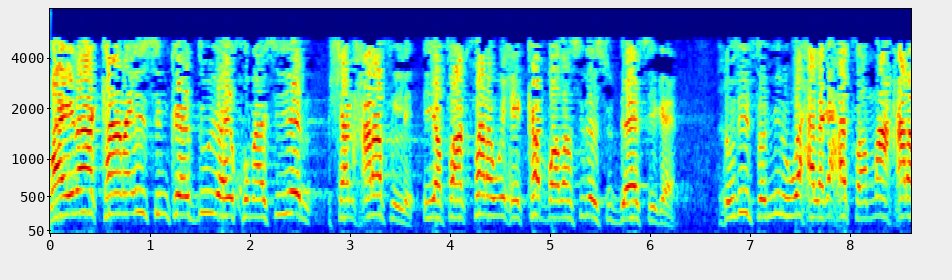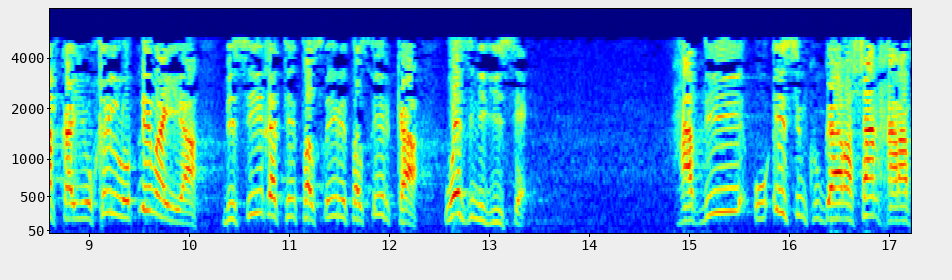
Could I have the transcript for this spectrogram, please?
waidaa kaana isimka hadduu yahay khumaasiyen shan xaraf leh iyo faagsara wixii ka badan sida sudaasiga xudifa minhu waxaa laga xadfaa maa xarafka yukilu dhimaya bisiiqati taskiiri taskiirka wasnigiisa. Haddii uu isimku gaaro shan xaraf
